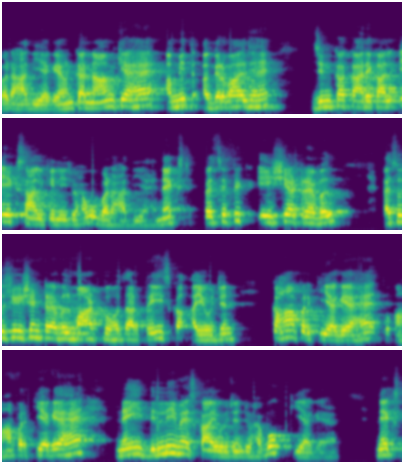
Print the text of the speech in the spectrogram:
बढ़ा दिया गया उनका नाम क्या है? अमित अग्रवाल जो है, जिनका कार्यकाल एक साल के लिए जो है वो बढ़ा दिया है। Next Pacific Asia travel association travel mart 2023 का आयोजन कहाँ पर किया गया है? तो कहाँ पर किया गया है? नई दिल्ली में इसका आयोजन जो है वो किया गया है। नेक्स्ट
